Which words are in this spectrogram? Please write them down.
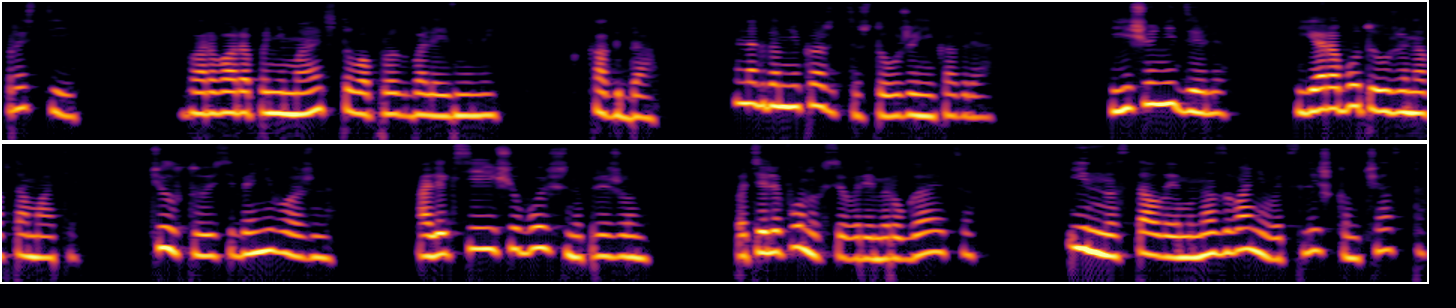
прости. Варвара понимает, что вопрос болезненный. Когда? Иногда мне кажется, что уже никогда. Еще неделя. Я работаю уже на автомате. Чувствую себя неважно. Алексей еще больше напряжен. По телефону все время ругается. Инна стала ему названивать слишком часто.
